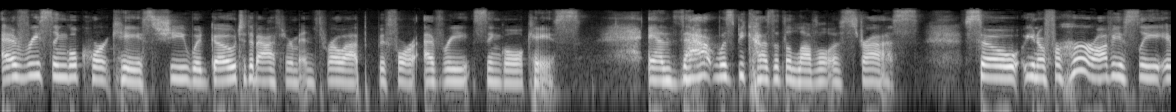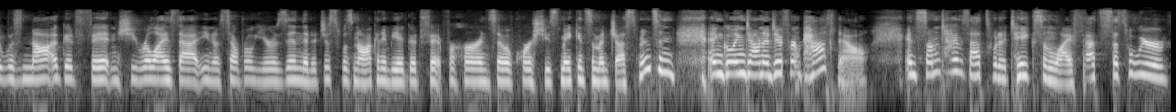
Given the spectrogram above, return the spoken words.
every single court case she would go to the bathroom and throw up before every single case and that was because of the level of stress so, you know, for her, obviously it was not a good fit. And she realized that, you know, several years in that it just was not going to be a good fit for her. And so, of course, she's making some adjustments and, and going down a different path now. And sometimes that's what it takes in life. That's, that's what we were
